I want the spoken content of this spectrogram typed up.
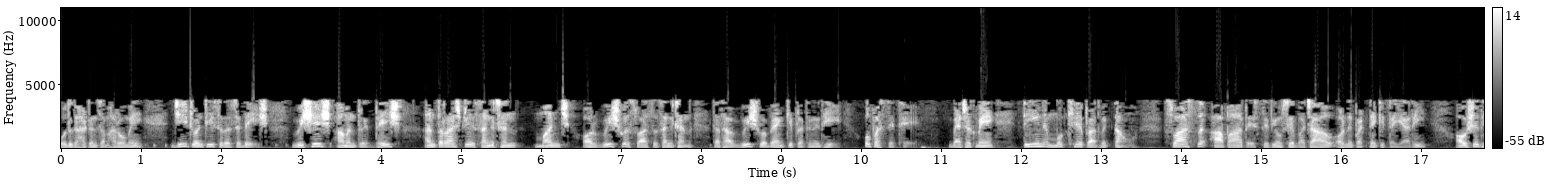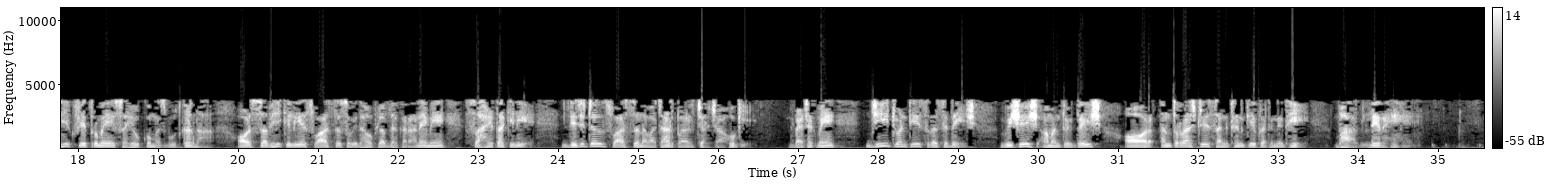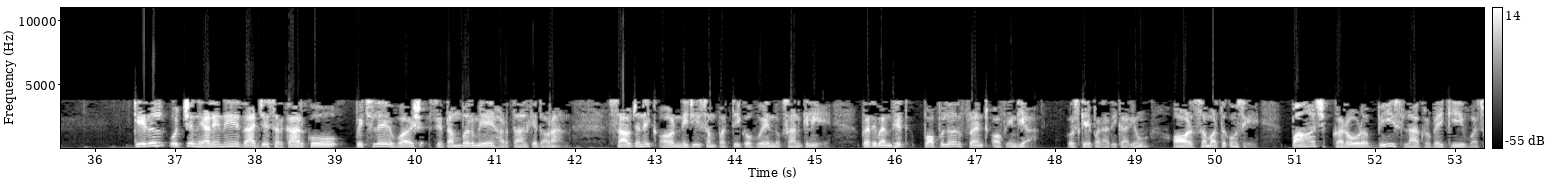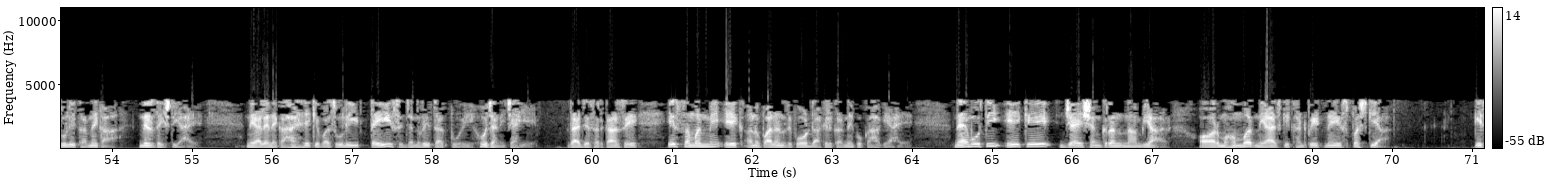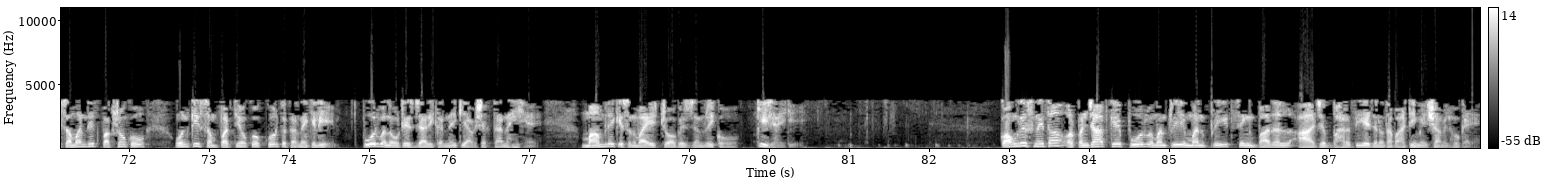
उद्घाटन समारोह में जी ट्वेंटी सदस्य देश, विशेष आमंत्रित देश, अंतर्राष्ट्रीय संगठन, मंच और विश्व स्वास्थ्य संगठन तथा विश्व बैंक के प्रतिनिधि उपस्थित थे। बैठक में तीन मुख्य प्राथमिकताओं स्वास्थ्य, आपात स्थितियों से बचाव और निपटने की तैयारी, औषधि क्षेत्र में सहयोग को मज़बूत करना और सभी के लिए स्वास्थ्य सुविधा उपलब्ध कराने में सहायता के लिए डिजिटल स्वास्थ्य नवाचार पर चर्चा होगी। बैठक में जी ट्वेंटी सदस्य देश, विशेष आमंत्रित देश और अंतर्राष्ट्रीय संगठन के प्रतिनिधि भाग ले रहे हैं। केरल उच्च न्यायालय ने राज्य सरकार को पिछले वर्ष सितंबर में हड़ताल के दौरान सार्वजनिक और निजी संपत्ति को हुए नुकसान के लिए प्रतिबंधित पॉपुलर फ्रंट ऑफ़ इंडिया, उसके पदाधिकारियों और समर्थकों से पाँच करोड़ बीस लाख रुपए की वसूली करने का निर्देश दिया है। न्यायालय ने कहा है कि वसूली तेईस जनवरी तक पूरी हो जानी चाहिए। राज्य सरकार से इस संबंध में एक अनुपालन रिपोर्ट दाखिल करने को कहा गया है। न्यायमूर्ति ए के जयशंकरन नाम्बियार और मोहम्मद नियाज की खंडपीठ ने स्पष्ट किया कि संबंधित पक्षों को उनकी संपत्तियों को कुर्क करने के लिए पूर्व नोटिस जारी करने की आवश्यकता नहीं है। मामले की सुनवाई 24 जनवरी को की जाएगी। कांग्रेस नेता और पंजाब के पूर्व मंत्री मनप्रीत सिंह बादल आज भारतीय जनता पार्टी में शामिल हो गए।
